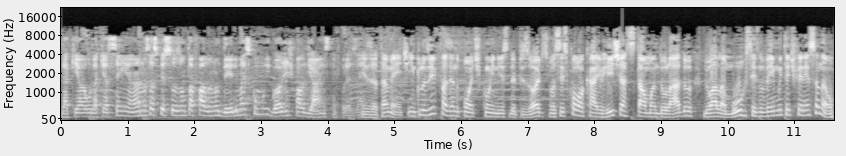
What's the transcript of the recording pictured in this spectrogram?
Daqui a, daqui a 100 anos as pessoas vão estar tá falando dele, mas como igual a gente fala de Einstein, por exemplo. Exatamente. Inclusive, fazendo ponte com o início do episódio, se vocês colocarem o Richard Stallman do lado do Alan Moore, vocês não veem muita diferença, não.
